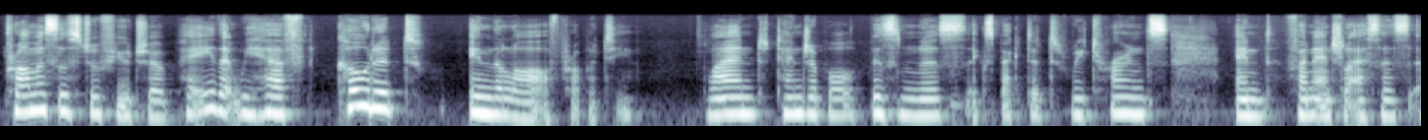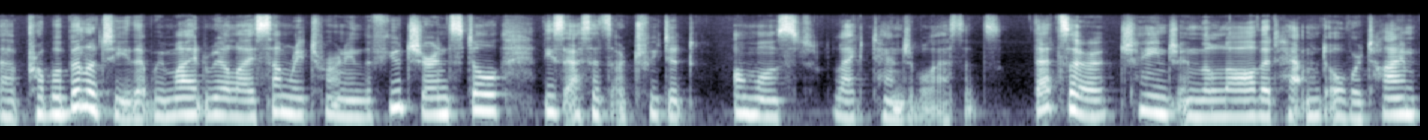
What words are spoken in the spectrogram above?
promises to future pay that we have coded in the law of property. Land, tangible, business, expected returns, and financial assets, uh, probability that we might realize some return in the future, and still these assets are treated almost like tangible assets. That's a change in the law that happened over time.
